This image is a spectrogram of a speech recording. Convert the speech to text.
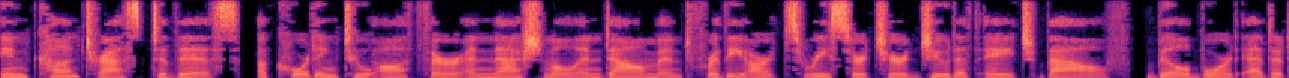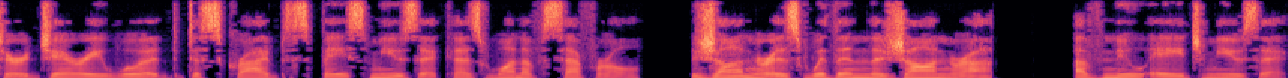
In contrast to this, according to author and National Endowment for the Arts researcher Judith H. Balfe, Billboard editor Jerry Wood describes space music as one of several genres within the genre of New Age music.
